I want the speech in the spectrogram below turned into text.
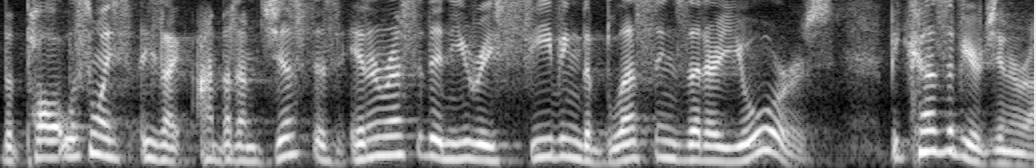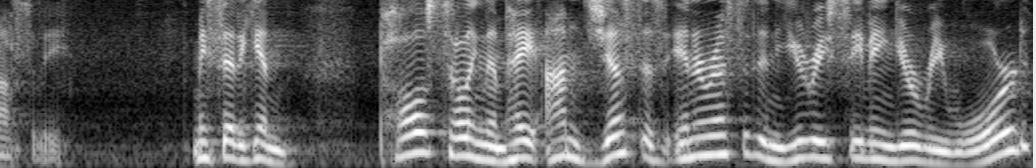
but Paul, listen he's, he's like, ah, but I'm just as interested in you receiving the blessings that are yours because of your generosity. Let me say it again. Paul's telling them, hey, I'm just as interested in you receiving your reward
